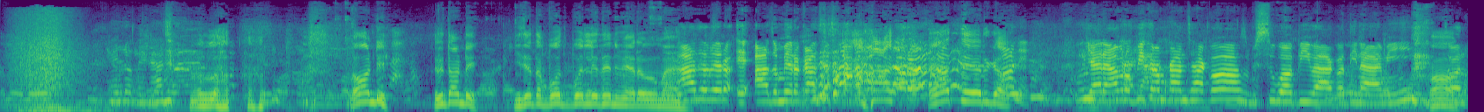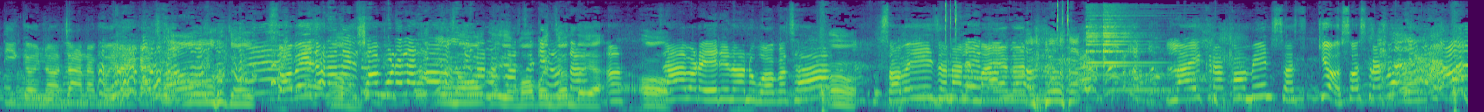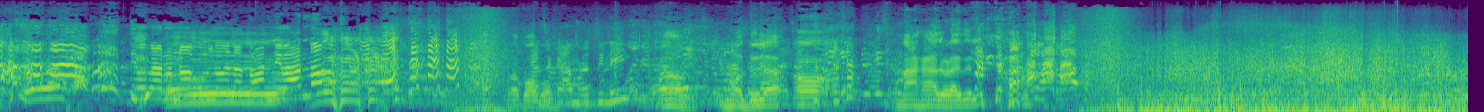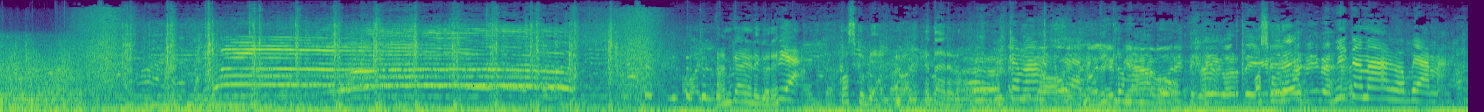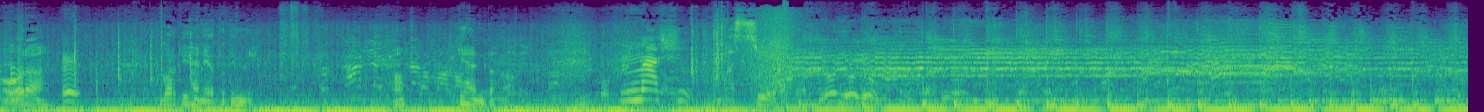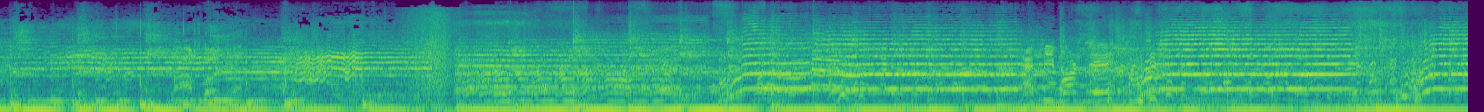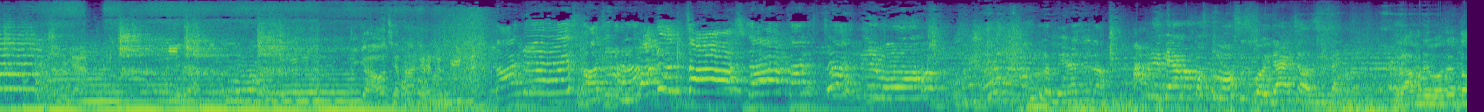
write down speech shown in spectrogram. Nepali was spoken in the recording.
ल ल। आन्टी रिता आन्टी हिजो त बहुत बोल्ने थियो नि मेरो उमा। आज मेरो ए आज मेरो के अरे हाम्रो विक्रम कान्छाको शुभ विवाहको दिन हामी जन्ती गइन जान गइरहेका छौँ। सबैजनालाई सम्पूर्णलाई। जहाँबाट हेरिरहनु भएको छ। सबैजनाले माया गर्नु लाइक र कमेन्ट के हो सब्सक्राइब त्यो गर्नु नभुल्नु होला धन्यवाद न। ल बाबा हाम्रो दुलै। अँ, म दुला। अँ, नाखा जोडाइदिनु। हामी कहाँ हिँडेको रे? कसको बिहा? यता हेरेर। विक्रम मामाको कसको रे? हो र। गर के खाने हो त तिमीले? के खाने त? मासु। यो यो यो।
